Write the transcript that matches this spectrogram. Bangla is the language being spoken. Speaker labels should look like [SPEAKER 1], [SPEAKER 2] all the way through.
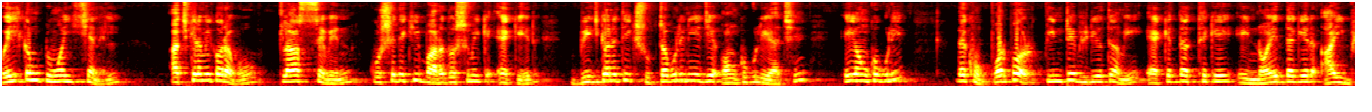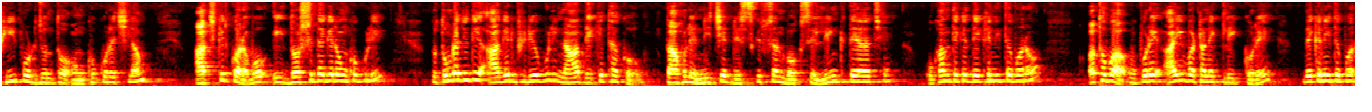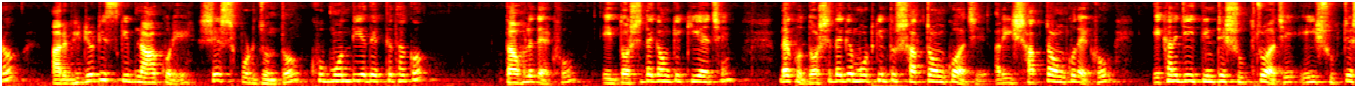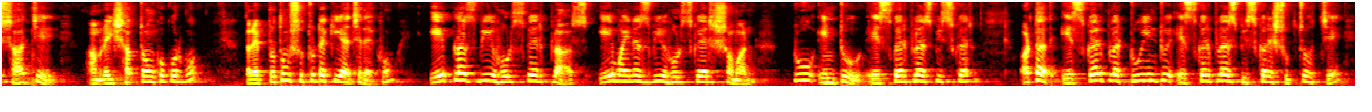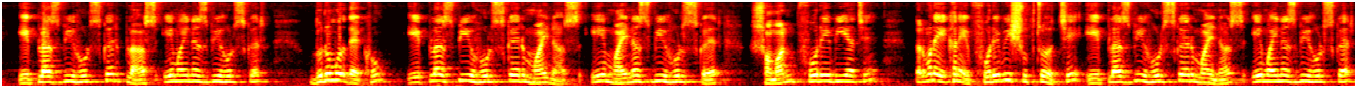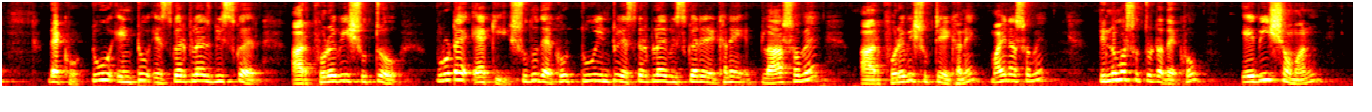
[SPEAKER 1] Welcome to my channel. আজকের আমি করাবো ক্লাস সেভেন, কোষে দেখি বারো দশমিক একের বীজগাণিতিক সূত্রাবলী নিয়ে যে অঙ্কগুলি আছে, এই অঙ্কগুলি দেখো, পরপর তিনটে ভিডিওতে আমি একের দাগ থেকে এই নয়ের দাগের আই ভি পর্যন্ত অঙ্ক করেছিলাম। আজকের করাবো এই দশের দাগের অঙ্কগুলি। তো তোমরা যদি আগের ভিডিওগুলি না দেখে থাকো, তাহলে নিচের ডিসক্রিপশান বক্সে লিঙ্ক দেওয়া আছে। ওখান থেকে দেখে নিতে পারো, অথবা উপরে আই বাটনে ক্লিক করে দেখে নিতে পারো। আর ভিডিওটি স্কিপ না করে শেষ পর্যন্ত খুব মন দিয়ে দেখতে থাকো। তাহলে দেখো, এই দশে দাগে অঙ্কে কী আছে? দেখো, দশে দাগে মোট কিন্তু সাতটা অঙ্ক আছে। আর এই সাতটা অঙ্ক দেখো, এখানে যেই তিনটে সূত্র আছে, এই সূত্রের সাহায্যে আমরা এই সাতটা অঙ্ক করব। তাহলে প্রথম সূত্রটা কি আছে দেখো A plus B whole square plus A minus B whole square সমান two into A square plus B square অর্থাৎ A square plus two into A square plus B স্কোয়ারের সূত্র হচ্ছে A plus B whole square plus A minus B whole square দু নম্বর দেখো A plus B whole square minus A minus B whole square সমান ফোর এ বি আছে। তার মানে এখানে ফোর এ বি সূত্র হচ্ছে A plus B whole square minus A minus B whole square দেখো two into A square plus B square R four A B সূত্র পুরোটা একই, শুধু দেখো two into square plus B স্কোয়ারের এখানে প্লাস হবে আর ফোর এ বি সূত্রে এখানে মাইনাস হবে। তিন নম্বর সূত্রটা দেখো এ বি সমান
